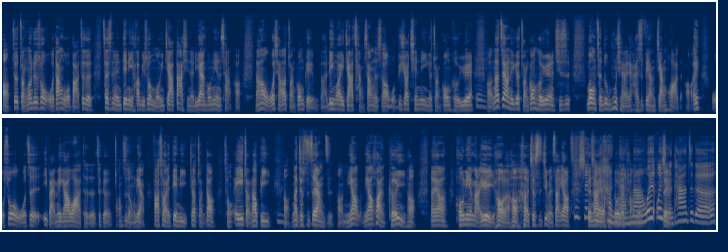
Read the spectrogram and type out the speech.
哦，就转工就是说我当我把这个再生能源电力，好比说某一家大型的离岸风电场哈，然后我想要转供给呃另外一家厂商的时候，我必须要签订一个转供合约。好，那这样的一个转供合约呢，其实某种程度目前来讲还是非常僵化的哦。哎，我说我这一百 megawatt 的这个装置容量发出来的电力就要转到从 A 转到 B，好，那就是这样子。好，你要你要换可以哈，那要猴年马月以后了哈，就是基本上要跟他有很多的讨论。为为什么他这个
